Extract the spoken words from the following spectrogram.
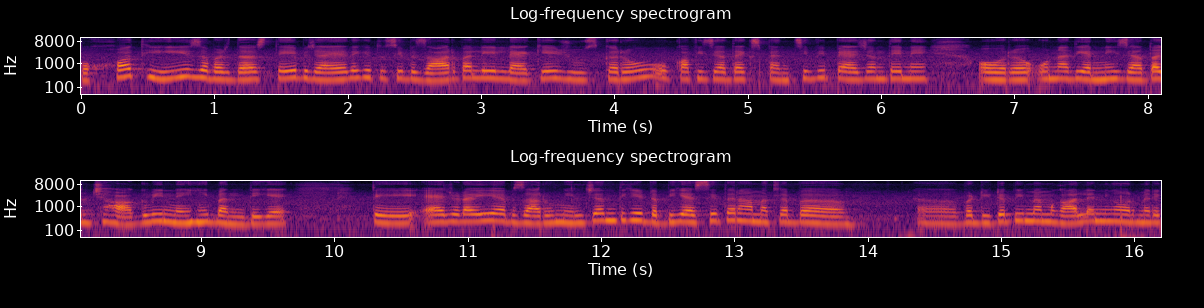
ਬਹੁਤ ਹੀ ਜ਼ਬਰਦਸਤ ਹੈ ਬਜਾਏ ਦੇ ਕਿ ਤੁਸੀਂ ਬਾਜ਼ਾਰ ਵਾਲੇ ਲੈ ਕੇ ਯੂਜ਼ ਕਰੋ। ਉਹ ਕਾਫੀ ਜ਼ਿਆਦਾ ਐਕਸਪੈਂਸਿਵ ਵੀ ਪੈ ਜਾਂਦੇ ਨੇ ਔਰ ਉਹਨਾਂ ਦੀ ਇੰਨੀ ਜ਼ਿਆਦਾ ਝਾਗ ਵੀ ਨਹੀਂ ਬਣਦੀ ਹੈ ਤੇ ਇਹ ਜਿਹੜਾ ਇਹ ਹੈ ਬਾਜ਼ਾਰੂ ਮਿਲ ਜਾਂਦੀ ਹੈ ਡੱਬੀ, ਐਸੀ ਤਰ੍ਹਾਂ ਮਤਲਬ ਵੱਡੀ ਡੱਬੀ ਮੈਂ ਮੰਗਾ ਲੈਣੀ ਔਰ ਮੇਰੇ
